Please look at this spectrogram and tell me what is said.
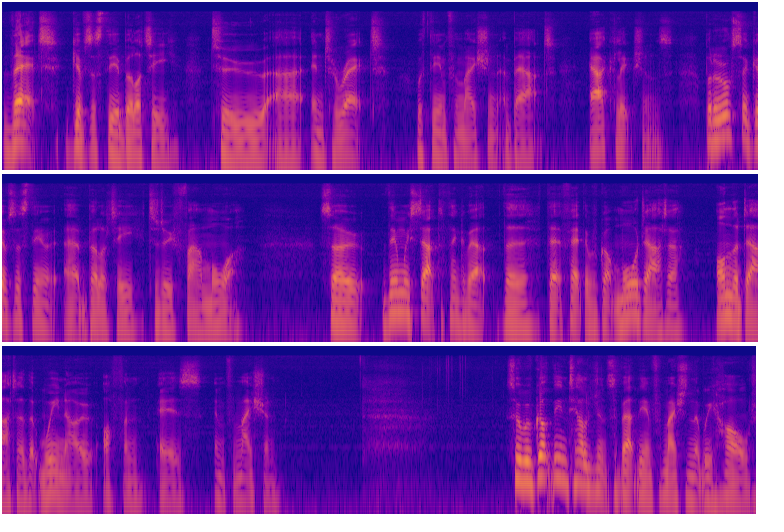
that gives us the ability to uh, interact with the information about our collections but it also gives us the uh, ability to do far more. So then we start to think about the, that fact that we've got more data on the data that we know often as information. So we've got the intelligence about the information that we hold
